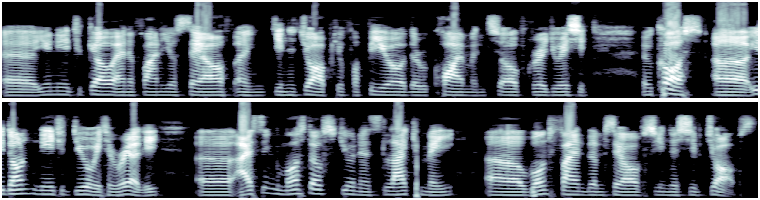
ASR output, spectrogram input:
uh, you need to go and find yourself and get a job to fulfill the requirements of graduation. Of course, uh, you don't need to do it really. Uh, I think most of students like me uh, won't find themselves in the ship jobs.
